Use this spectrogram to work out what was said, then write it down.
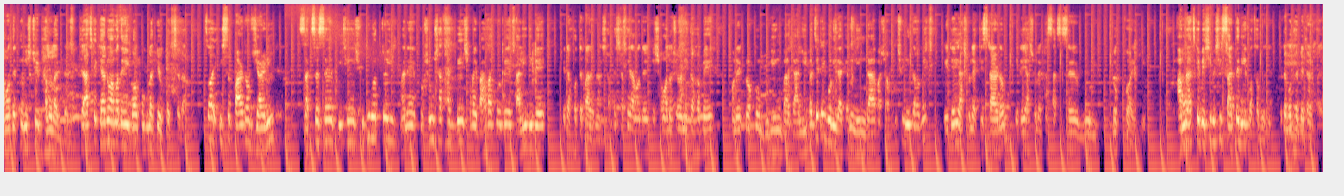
আমাদের তো নিশ্চয়ই ভালো লাগবে। যে আজকে কেন আমাদের এই গল্পগুলো কেউ করছে না। So it's a part of journey সাকসেসের পিছে শুধুমাত্রই মানে প্রশংসা থাকবে, সবাই বাহবা করবে, তালি দিবে, এটা হতে পারে না। সাথে সাথে আমাদেরকে সমালোচনা নিতে হবে অনেক রকম বুলিং বা গালি বা যেটাই বলি না কেন, নিন্দা বা সবকিছুই নিতে হবে। এটাই আসলে একটা স্টারডম এটাই আসলে একটা সাকসেসের মূল লক্ষ্য আর কি। আমরা আজকে বেশি বেশি সার্টে নিয়ে কথা বলি, এটা বোধহয় বেটার হয়।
